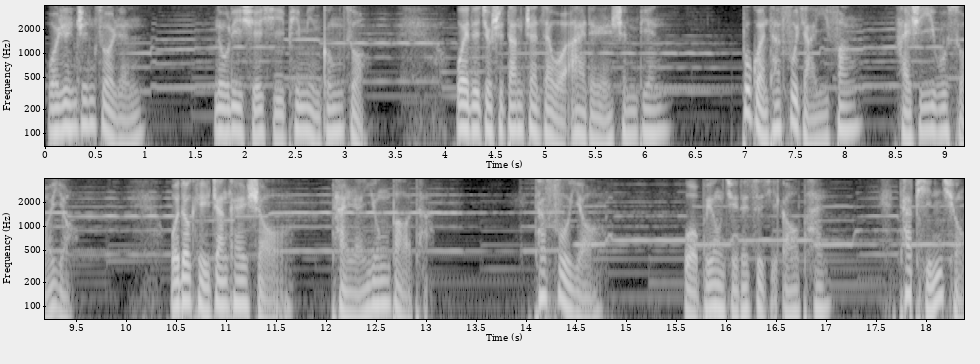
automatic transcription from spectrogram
我认真做人，努力学习，拼命工作，为的就是当站在我爱的人身边，不管他富甲一方还是一无所有，我都可以张开手，坦然拥抱他。他富有，我不用觉得自己高攀；他贫穷，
